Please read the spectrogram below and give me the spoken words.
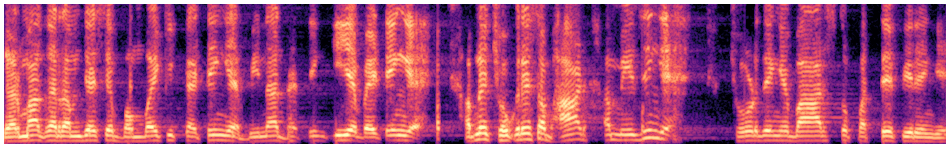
गर्मा गर्म जैसे बम्बई की कटिंग है, बिना धतिंग की ये बैटिंग है। अपने छोकरे सब हार्ड अमेजिंग है। छोड़ देंगे बार्स तो पत्ते फिरेंगे।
